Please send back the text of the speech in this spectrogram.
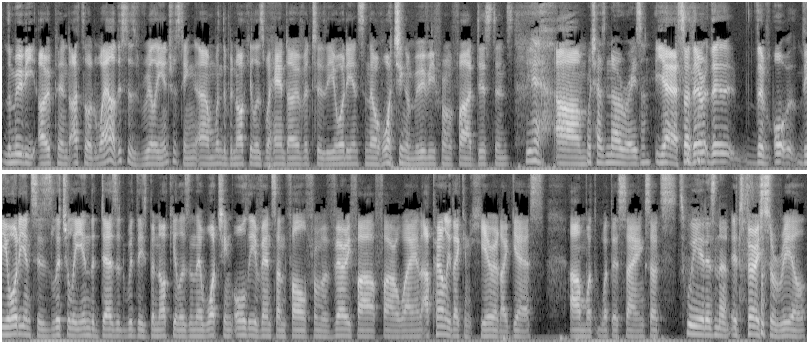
the movie opened, I thought, "Wow, this is really interesting." Um, when the binoculars were handed over to the audience and they were watching a movie from a far distance, yeah, um, which has no reason. yeah. So they're, the the the audience is literally in the desert with these binoculars, and they're watching all the events unfold from a very far far away. And apparently, they can hear it. I guess um, what what they're saying. So it's It's weird, isn't it? it's very surreal.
